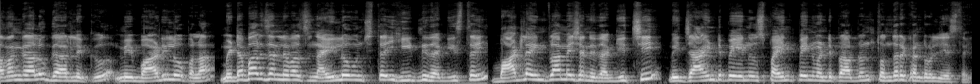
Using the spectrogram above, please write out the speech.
లవంగాలు గార్లిక్ మీ బాడీ లోపల మెటబాలిజం లెవెల్స్లో ఉంచుతాయి హీట్ని తగ్గిస్తాయి బాడీలో ఇన్ఫ్లామేషన్ని తగ్గించి మీ జాయింట్ పెయిన్ స్పైన్ పెయిన్ వంటి ప్రాబ్లమ్స్ తొందరగా కంట్రోల్ చేస్తాయి.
